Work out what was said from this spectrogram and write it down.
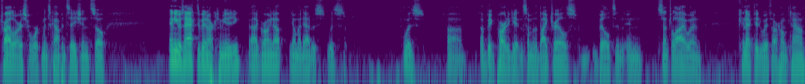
Trial Lawyers for Workmen's Compensation. So, and he was active in our community uh, growing up. You know, my dad was was was uh, a big part of getting some of the bike trails built in, in central Iowa and connected with our hometown.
